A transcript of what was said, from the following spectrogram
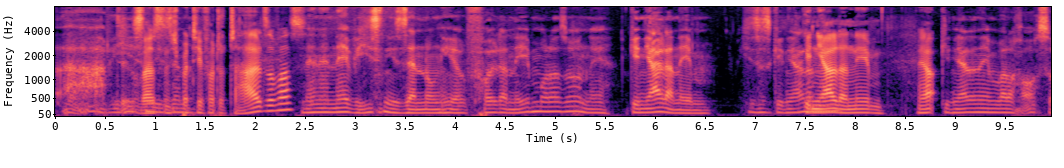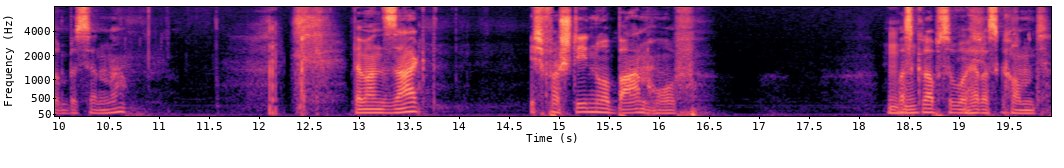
ah, wie hieß War die es nicht bei? TV Total sowas? Nee, nee, nee, wie hieß denn die Sendung hier? Voll daneben oder so? Nee, genial daneben. Hieß es genial daneben? Genial daneben. Ja. Genial daneben war doch auch so ein bisschen, ne? Wenn man sagt, ich verstehe nur Bahnhof, was Mhm. glaubst du, woher das kommt?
